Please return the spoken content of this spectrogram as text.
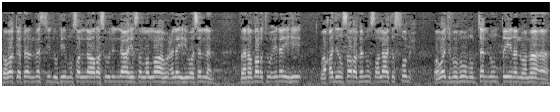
فوقف المسجد في مصلى رسول الله صلى الله عليه وسلم فنظرت إليه وقد انصرف من صلاة الصبح ووجهه مبتل طينا وماء.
